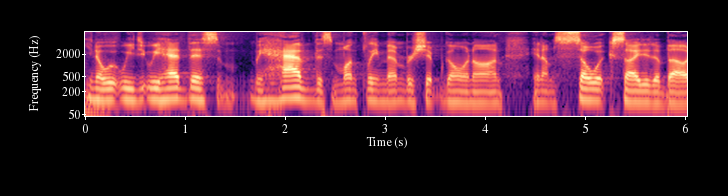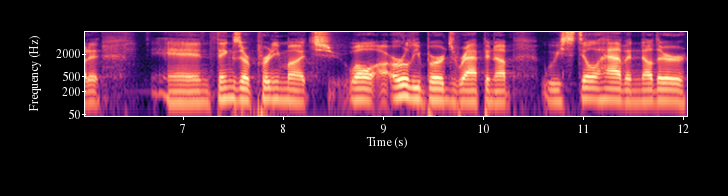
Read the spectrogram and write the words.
You know, we we had this we have this monthly membership going on and I'm so excited about it and things are pretty much well early birds wrapping up we still have another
